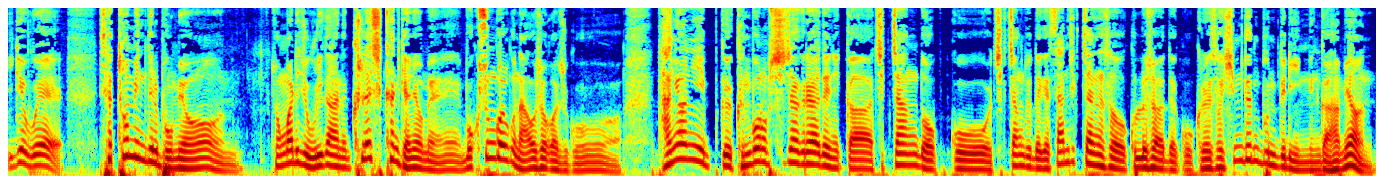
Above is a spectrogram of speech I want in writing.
이게 왜 세터민들 보면 정말이지 우리가 아는 클래식한 개념에 목숨 걸고 나오셔가지고 당연히 그 근본 없이 시작을 해야 되니까 직장도 없고 직장도 되게 싼 직장에서 굴르셔야 되고 그래서 힘든 분들이 있는가 하면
